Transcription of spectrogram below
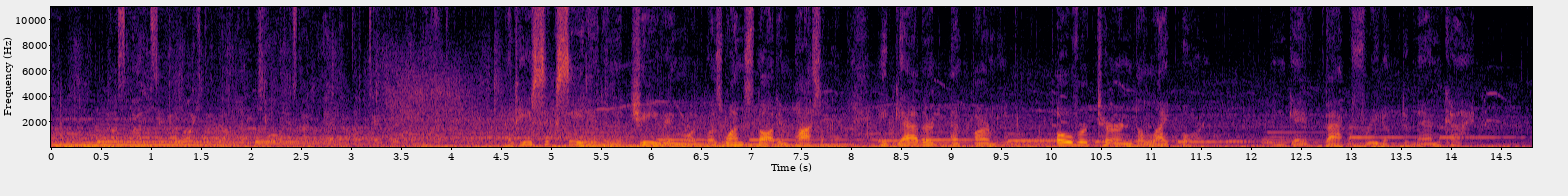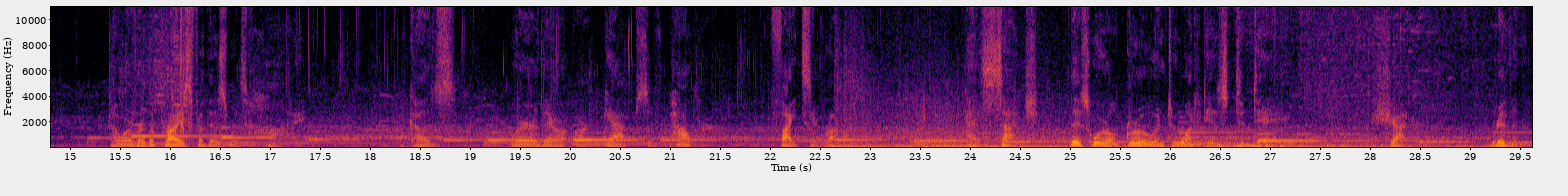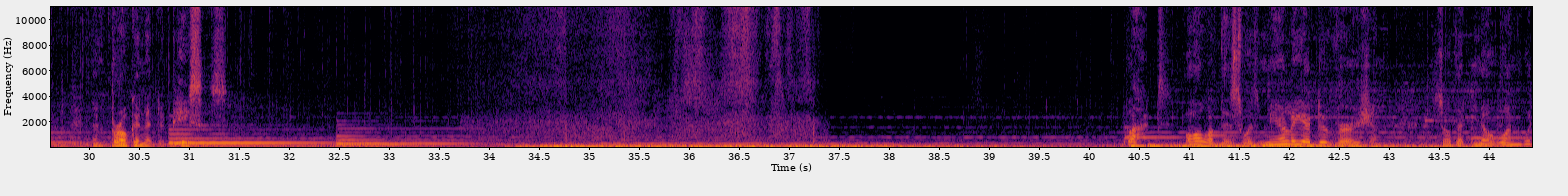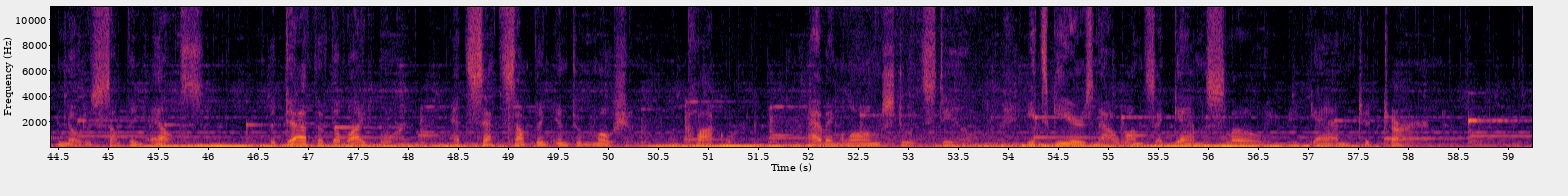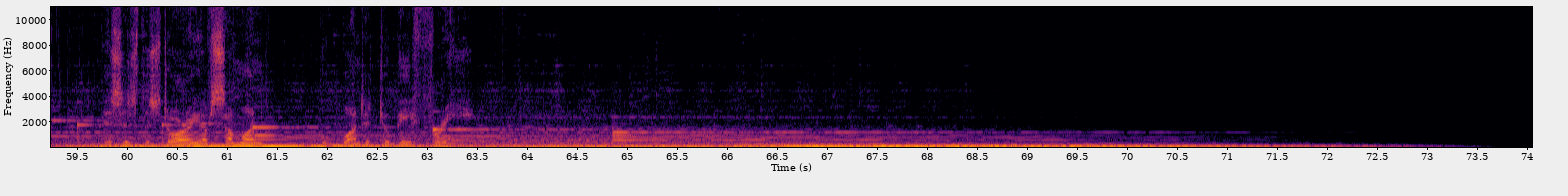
And he succeeded in achieving what was once thought impossible. He gathered an army, overturned the Lightborn, and gave back freedom to mankind. However, the price for this was high, because where there are gaps of power, fights erupt. As such, this world grew into what it is today. Shattered, riven, and broken into pieces. But all of this was merely a diversion so that no one would notice something else. The death of the Lightborn had set something into motion, a clockwork, having long stood still. Its gears now once again slowly began to turn. This is the story of someone who wanted to be free.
